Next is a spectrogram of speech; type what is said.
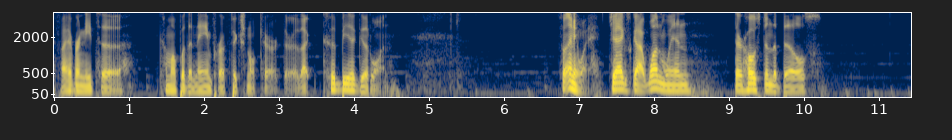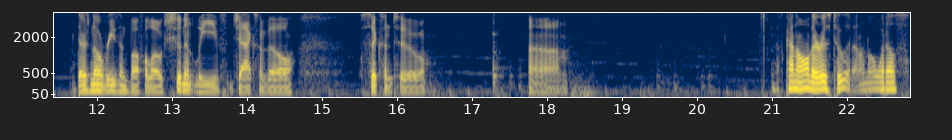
if I ever need to come up with a name for a fictional character, that could be a good one. So anyway, Jags got one win. They're hosting the Bills. There's no reason Buffalo shouldn't leave Jacksonville six and two. Um, that's kind of all there is to it. I don't know what else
